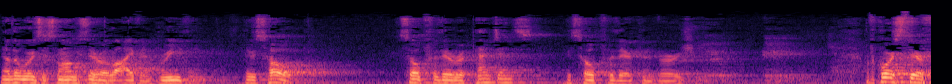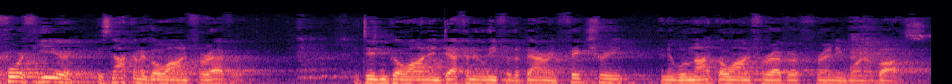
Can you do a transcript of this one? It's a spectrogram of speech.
in other words, as long as they're alive and breathing, there's hope. There's hope for their repentance, there's hope for their conversion. Of course, their fourth year is not going to go on forever. It didn't go on indefinitely for the barren fig tree, and it will not go on forever for any one of us.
